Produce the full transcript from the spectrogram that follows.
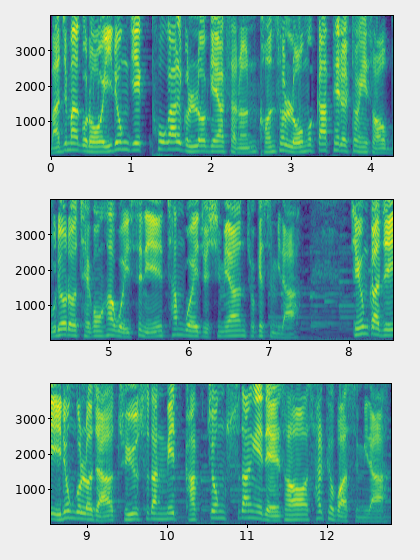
마지막으로 일용직 포괄 근로계약서는 건설 로무 카페를 통해서 무료로 제공하고 있으니 참고해 주시면 좋겠습니다. 지금까지 일용근로자 주유수당 및 각종 수당에 대해서 살펴보았습니다.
